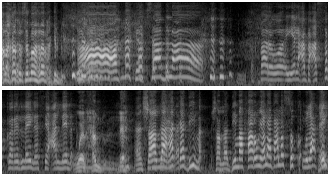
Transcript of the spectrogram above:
على خاطر سماها رابحة كلبي آه. كيف سعد العار فارو يلعب على السكر الليلة سي عليلة والحمد لله. إن شاء الله هكا ديما إن شاء الله ديما فارو يلعب على السكر. والعسل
